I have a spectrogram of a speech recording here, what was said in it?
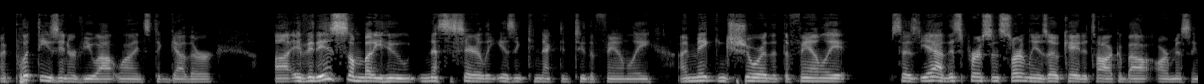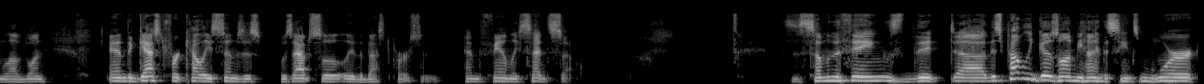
I put these interview outlines together. Uh, if it is somebody who necessarily isn't connected to the family, I'm making sure that the family says, yeah, this person certainly is okay to talk about our missing loved one. And the guest for Kelly Sims is, was absolutely the best person, and the family said so. Some of the things that uh, this probably goes on behind the scenes more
